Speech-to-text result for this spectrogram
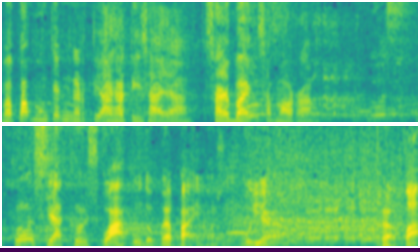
Bapak mungkin ngerti hati saya, saya baik sama orang. Gus, ya Gus. Wah aku tuh bapak ini masih. Oh iya. Bapak.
